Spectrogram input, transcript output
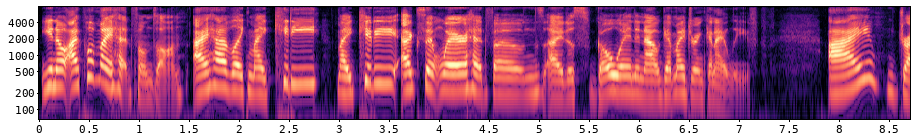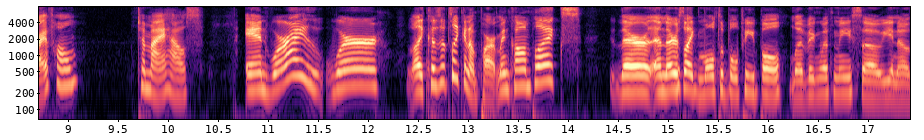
you know, I put my headphones on. I have like my kitty, my kitty accent wear headphones. I just go in and out, get my drink and I leave. I drive home to my house. And where I where like cuz it's like an apartment complex, there and there's like multiple people living with me so you know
